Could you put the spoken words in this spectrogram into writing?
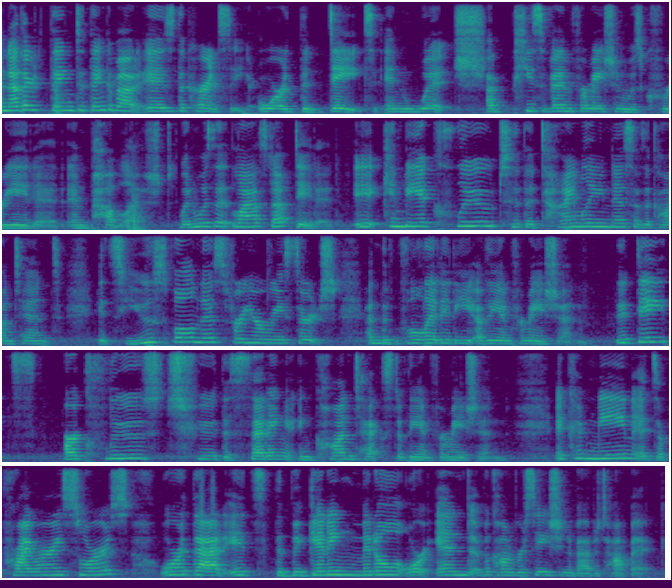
Another thing to think about is the currency or the date in which a piece of information was created and published. When was it last updated? It can be a clue to the timeliness of the content, its usefulness for your research, and the validity of the information. The dates are clues to the setting and context of the information. It could mean it's a primary source or that it's the beginning, middle, or end of a conversation about a topic.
